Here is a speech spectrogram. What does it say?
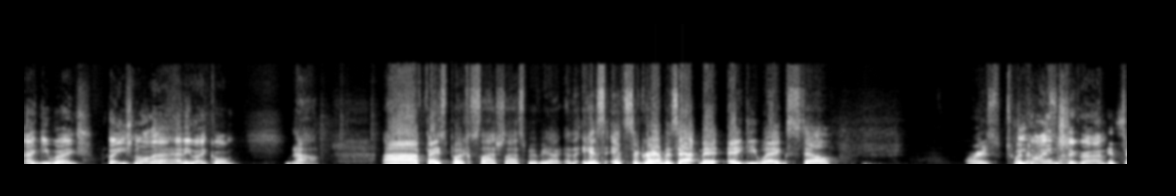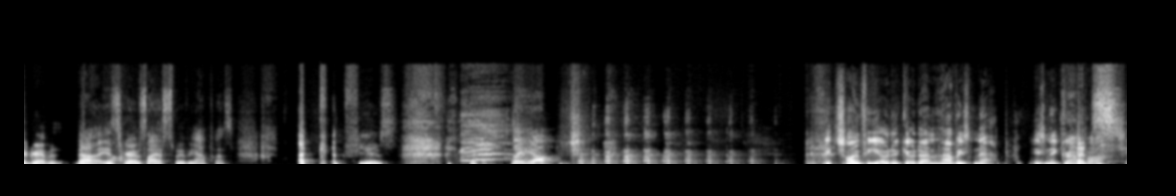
Aggie Wags, but he's not there. Anyway, go on. No. Uh, Facebook slash last movie out. His Instagram is at Matt Eggy Wags still. Or his Twitter. got I'm. Instagram? Instagram is no, Instagram is last movie outpost. God confused. See ya. It's time for Yoda to go down and have his nap, isn't it, Grandpa? Yes.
